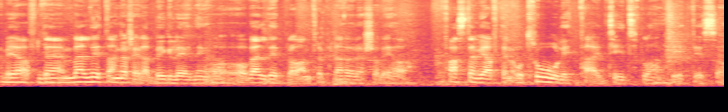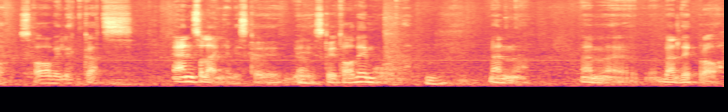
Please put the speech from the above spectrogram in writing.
vi har haft en väldigt engagerad byggledning och, och väldigt bra entreprenörer. Så vi har, fastän vi har haft en otroligt tajt tidsplan hittills så, så har vi lyckats än så länge. Vi ska ju, vi ska ju ta det i mål. Mm. Men, men eh, väldigt bra.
